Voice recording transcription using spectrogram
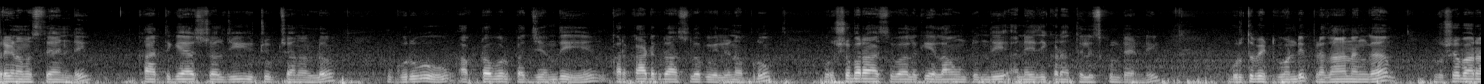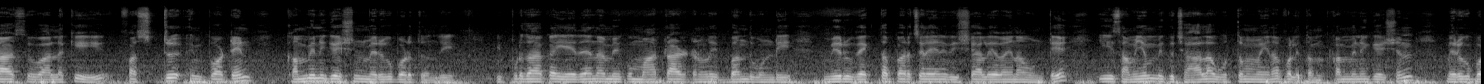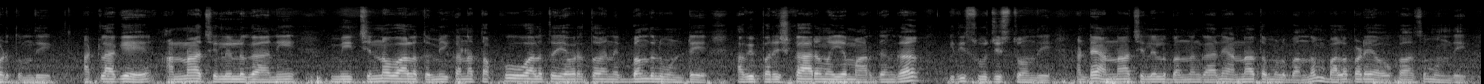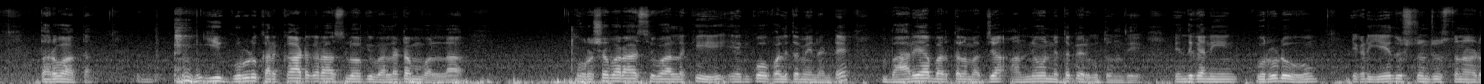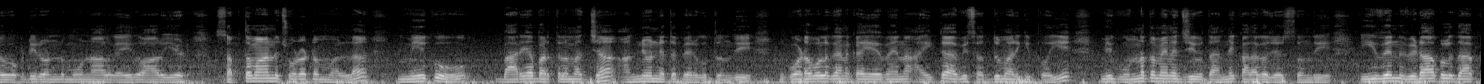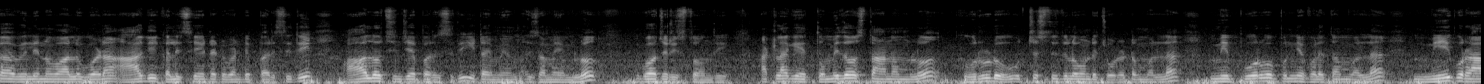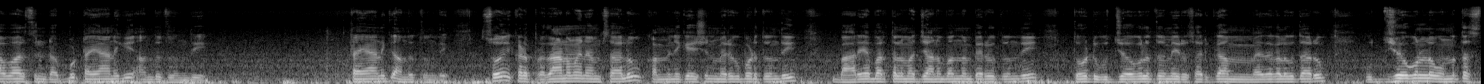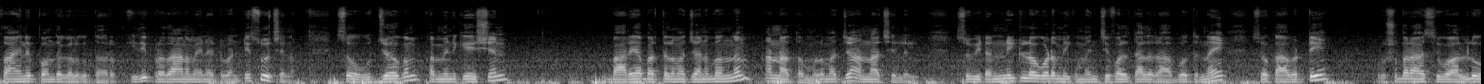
అందరికీ నమస్తే అండి. కార్తికేయ ఆస్ట్రాలజీ యూట్యూబ్ ఛానల్లో గురువు అక్టోబర్ పద్దెనిమిది కర్కాటక రాశిలోకి వెళ్ళినప్పుడు వృషభ రాశి వాళ్ళకి ఎలా ఉంటుంది అనేది ఇక్కడ తెలుసుకుంటే అండి. గుర్తుపెట్టుకోండి ప్రధానంగా వృషభ రాశి వాళ్ళకి ఫస్ట్ ఇంపార్టెంట్ కమ్యూనికేషన్ మెరుగుపడుతుంది. ఇప్పుడు దాకా ఏదైనా మీకు మాట్లాడటంలో ఇబ్బంది ఉండి మీరు వ్యక్తపరచలేని విషయాలు ఏమైనా ఉంటే ఈ సమయం మీకు చాలా ఉత్తమమైన ఫలితం. కమ్యూనికేషన్ మెరుగుపడుతుంది. అట్లాగే అన్నా చెల్లెళ్ళు కానీ మీ చిన్న వాళ్ళతో మీకన్నా తక్కువ వాళ్ళతో ఎవరితో అయినా ఇబ్బందులు ఉంటే అవి పరిష్కారం అయ్యే మార్గంగా ఇది సూచిస్తోంది. అంటే అన్నా చెల్లెల బంధం కానీ అన్నా తమ్ముల బంధం బలపడే అవకాశం ఉంది. తరువాత ఈ గురుడు కర్కాటక రాశిలోకి వెళ్ళటం వల్ల వృషభ రాశి వాళ్ళకి ఇంకో ఫలితం ఏంటంటే భార్యాభర్తల మధ్య అన్యోన్యత పెరుగుతుంది. ఎందుకని? గురుడు ఇక్కడ ఏ దృష్టిని చూస్తున్నాడు? ఒకటి రెండు మూడు నాలుగు ఐదు ఆరు ఏడు. సప్తమాన్ని చూడటం వల్ల మీకు భార్యాభర్తల మధ్య అన్యోన్యత పెరుగుతుంది. గొడవలు కనుక ఏవైనా అయితే అవి సద్దు మరిగిపోయి మీకు ఉన్నతమైన జీవితాన్ని కలగజేస్తుంది. ఈవెన్ విడాకులు దాకా వెళ్ళిన వాళ్ళు కూడా ఆగి కలిసేటటువంటి పరిస్థితి ఆలోచించే పరిస్థితి ఈ టైం ఈ సమయంలో గోచరిస్తోంది. అట్లాగే తొమ్మిదో స్థానంలో గురుడు ఉచ్చస్థితిలో ఉండి చూడటం వల్ల మీ పూర్వపుణ్య ఫలితం వల్ల మీకు రావాల్సిన డబ్బు టయానికి అందుతుంది. టయానికి అందుతుంది. సో ఇక్కడ ప్రధానమైన అంశాలు కమ్యూనికేషన్ మెరుగుపడుతుంది భార్యాభర్తల మధ్య అనుబంధం పెరుగుతుంది తోటి ఉద్యోగులతో మీరు సరిగ్గా మెదగలుగుతారు ఉద్యోగంలో ఉన్నత స్థాయిని పొందగలుగుతారు. ఇది ప్రధానమైనటువంటి సూచన. సో ఉద్యోగం కమ్యూనికేషన్ భార్యాభర్తల మధ్య అనుబంధం అన్నా తమ్ముల మధ్య అన్నా చెల్లెలు. సో వీటన్నిటిలో కూడా మీకు మంచి ఫలితాలు రాబోతున్నాయి. సో కాబట్టి వృషభ రాశి వాళ్ళు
